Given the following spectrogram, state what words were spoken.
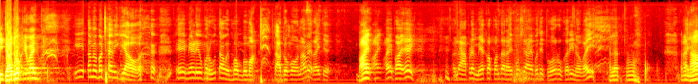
ઈ જાજો. કહેવાય એ તમે બઠાવી ગયા હો. એ મેળી ઉપર ઉતા હોય બમ બમા ટાઢો પવન આવે રાઈતે ભાઈ. એ ભાઈ એ. એટલે આપણે મેકઅપ અંદર આપ્યો છે આ બધી થોરું કરીને ભાઈ. એટલે તું અરે ના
